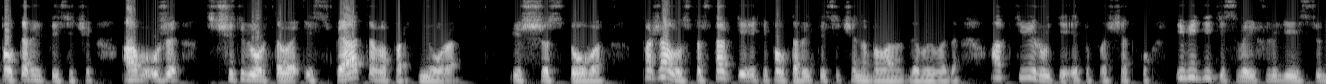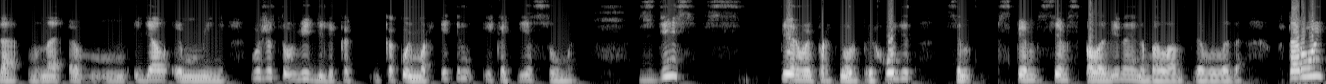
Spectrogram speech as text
полторы тысячи, а уже с четвертого и с пятого партнера, из шестого – Пожалуйста, ставьте эти полторы тысячи на баланс для вывода. Активируйте эту площадку и ведите своих людей сюда, на э, Идеал М-Мини. Вы же видели, как, какой маркетинг и какие суммы. Здесь первый партнер приходит 7,5 на баланс для вывода. Второй,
